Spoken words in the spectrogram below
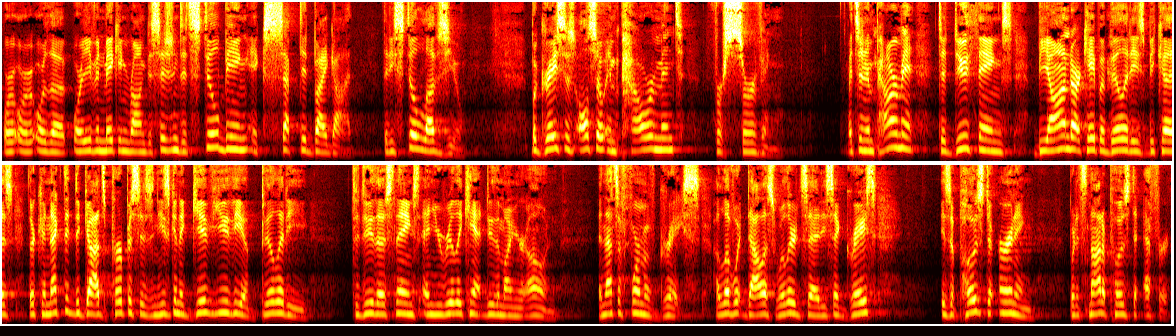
or, or, or, the, or even making wrong decisions. It's still being accepted by God, that He still loves you. But grace is also empowerment for serving. It's an empowerment to do things beyond our capabilities because they're connected to God's purposes, and He's going to give you the ability to do those things, and you really can't do them on your own. And that's a form of grace. I love what Dallas Willard said. He said, Grace is opposed to earning, but it's not opposed to effort.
